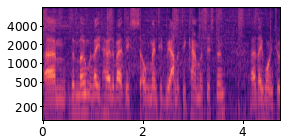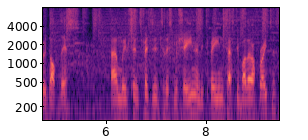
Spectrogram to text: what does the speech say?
Um, the moment they'd heard about this augmented reality camera system, uh, they wanted to adopt this. And we've since fitted it to this machine and it's been tested by their operators.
